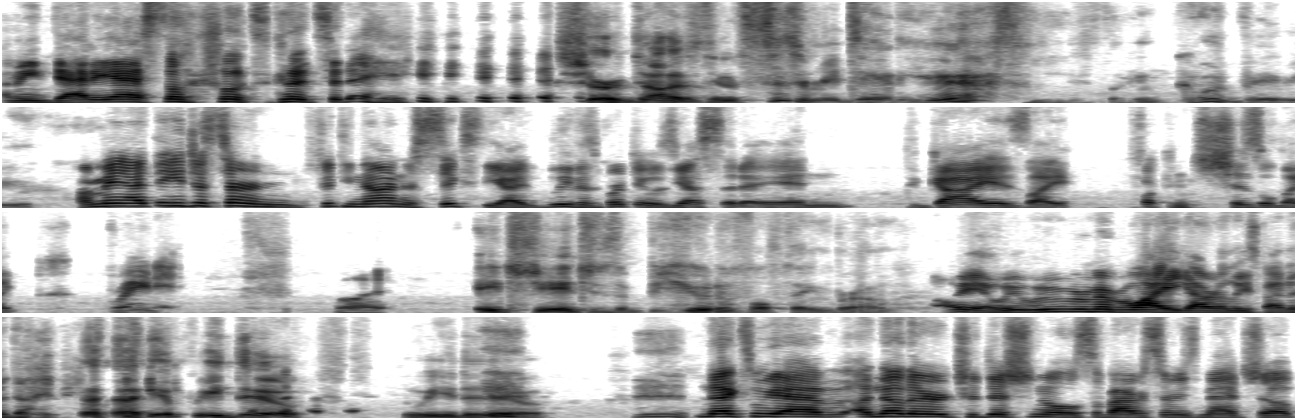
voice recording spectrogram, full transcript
I mean, Daddy Ass looks looks good today. sure does, dude. Scissor me, Daddy Ass. He's looking good, baby. I mean, I think he just turned 59 or 60. I believe his birthday was yesterday, and the guy is like fucking chiseled like granite. But HGH is a beautiful thing, bro. Oh yeah, we, we remember why he got released by the WWE. we do, we do. Next, we have another traditional Survivor Series matchup:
